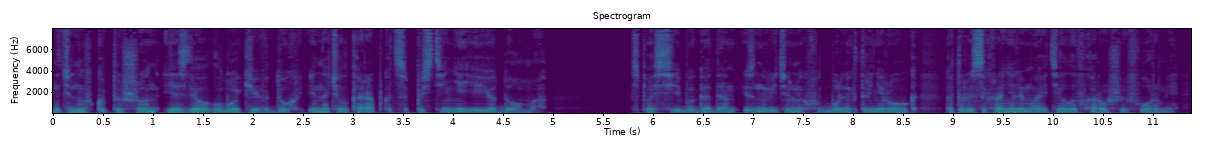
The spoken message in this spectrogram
Натянув капюшон, я сделал глубокий вдох и начал карабкаться по стене ее дома. Спасибо годам изнурительных футбольных тренировок, которые сохраняли мое тело в хорошей форме —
